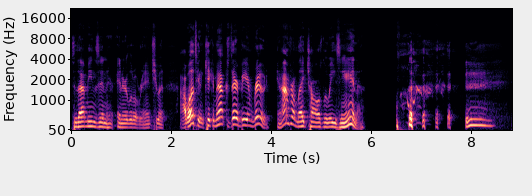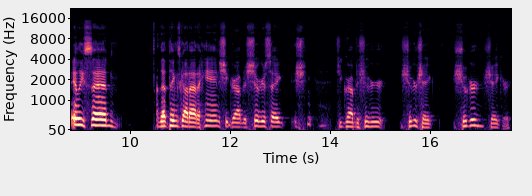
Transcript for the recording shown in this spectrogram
So that means in her, in her little rant, she went, I was to kick them out because they're being rude. And I'm from Lake Charles, Louisiana. Haley said that things got out of hand. She grabbed a sugar shake. She, she grabbed a sugar sugar shake sugar shaker.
